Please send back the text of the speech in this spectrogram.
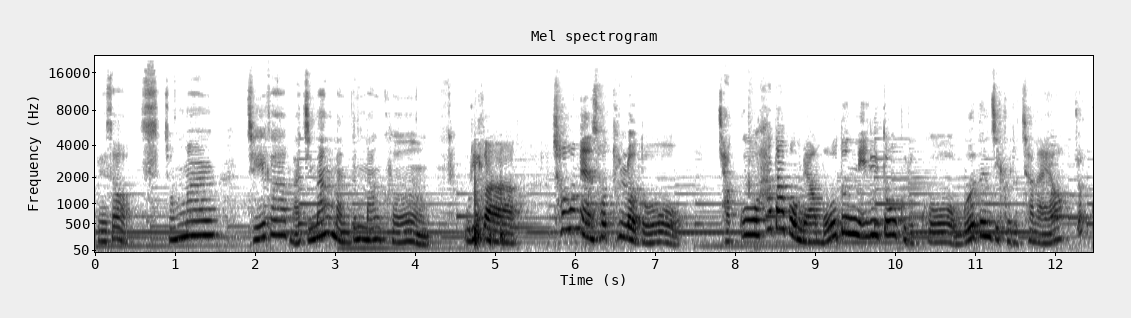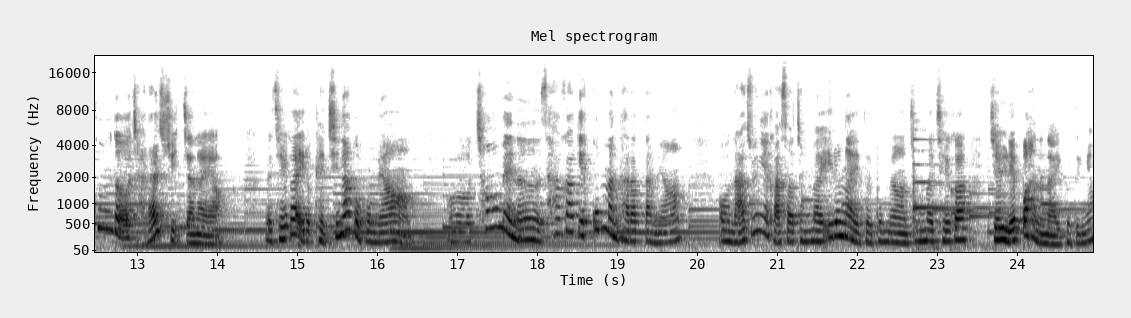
그래서 정말 제가 마지막 만든 만큼 우리가 처음엔 서툴러도 자꾸 하다 보면 모든 일도 그렇고 뭐든지 그렇잖아요. 조금 더 잘할 수 있잖아요. 제가 이렇게 지나고 보면 어, 처음에는 사각에 꽃만 달았다면 어, 나중에 가서 정말 이런 아이들 보면 정말 제가 제일 예뻐하는 아이거든요.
